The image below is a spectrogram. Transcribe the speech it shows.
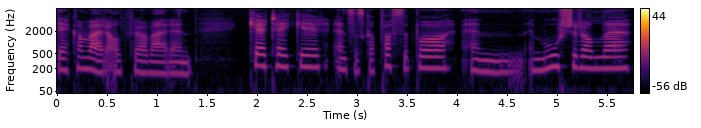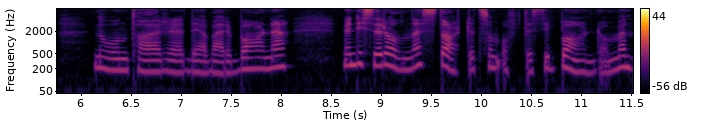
det kan være alt fra å være en caretaker, en som skal passe på, en, en morsrolle, noen tar det å være barnet. Men disse rollene startet som oftest i barndommen,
